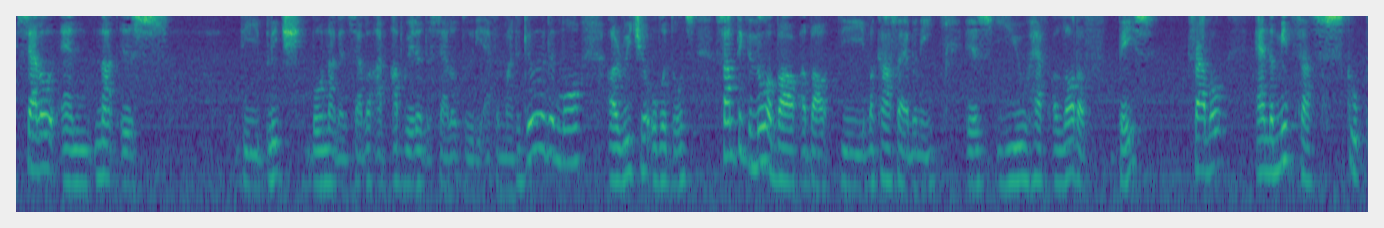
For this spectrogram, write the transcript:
saddle and nut is the bleach bone nut and saddle. I've upgraded the saddle to the FMI to give a little bit more uh, richer overtones. Something to know about about the Makassar Ebony is you have a lot of bass treble and the mids are scoop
